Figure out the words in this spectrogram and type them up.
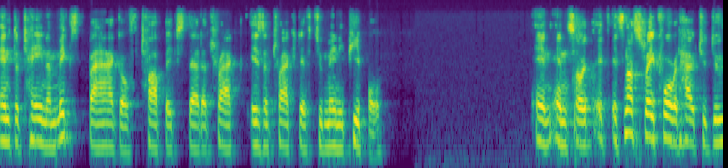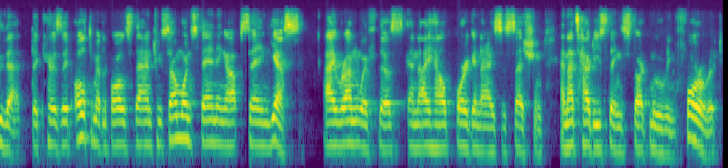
entertain a mixed bag of topics that attract is attractive to many people. And, and so it, it's not straightforward how to do that because it ultimately boils down to someone standing up saying, yes, I run with this and I help organize a session. And that's how these things start moving forward.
